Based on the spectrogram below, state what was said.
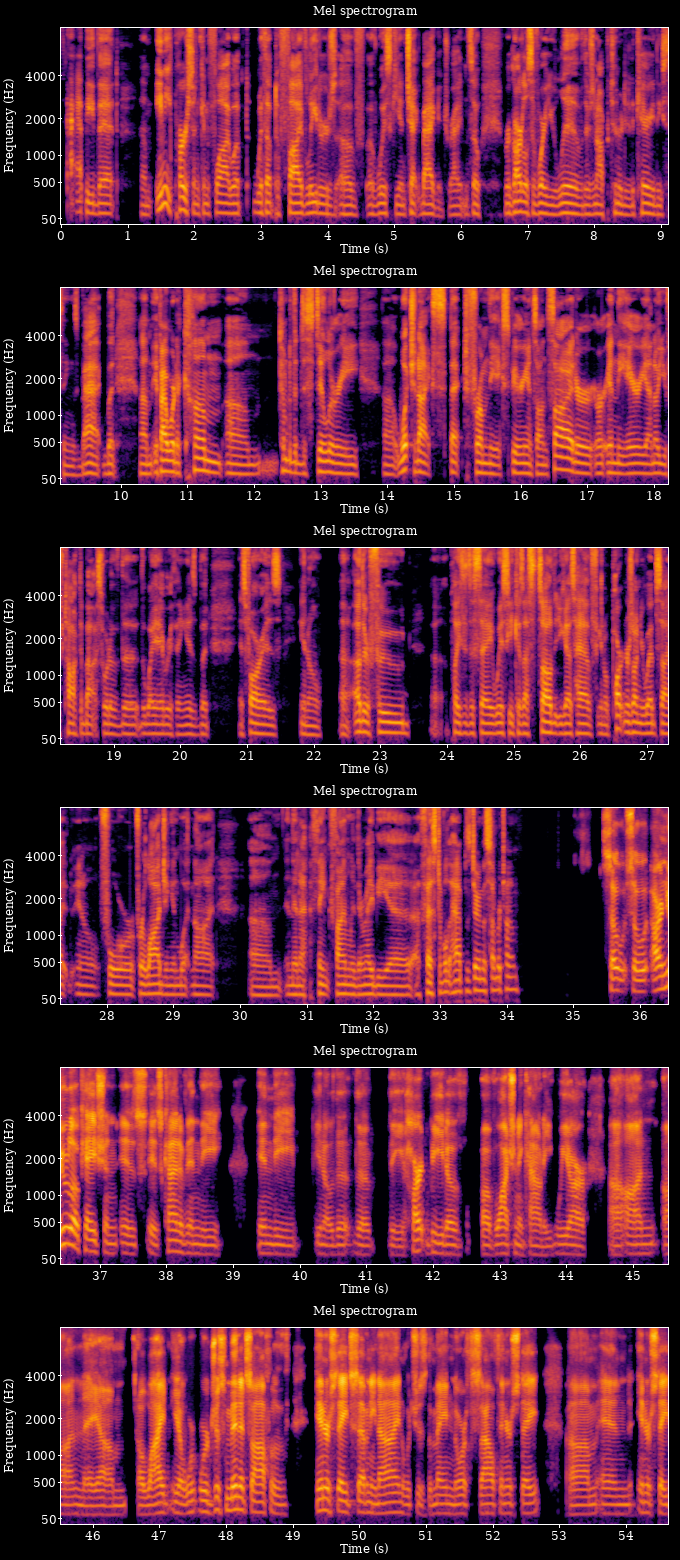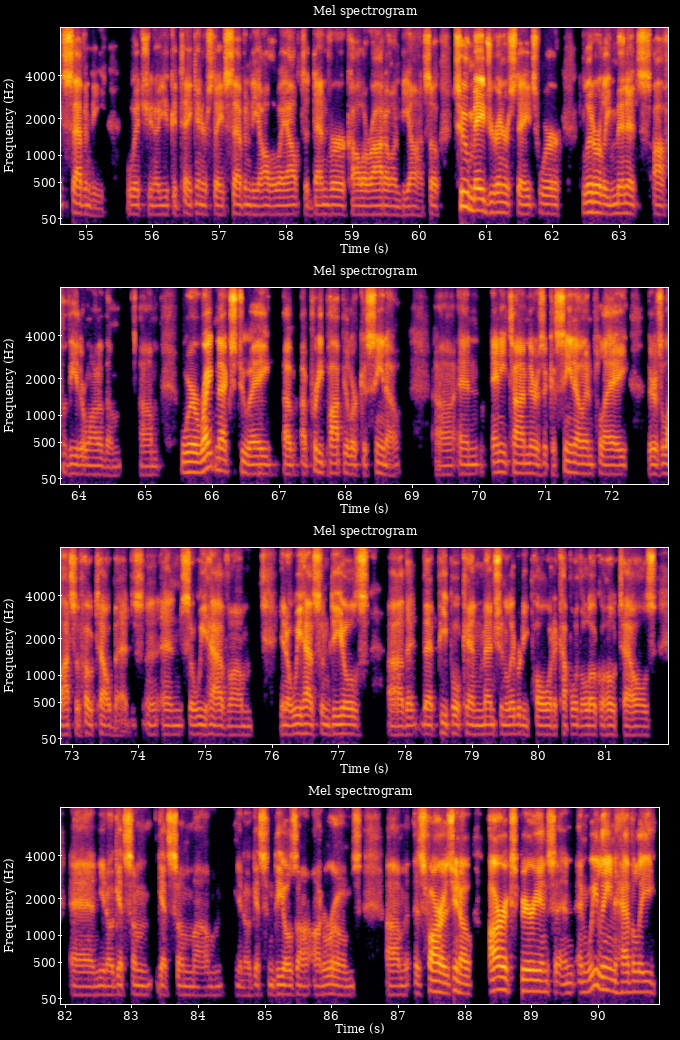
happy that um, any person can fly up with up to five liters of, of whiskey and check baggage, right? And so, regardless of where you live, there's an opportunity to carry these things back. But um, if I were to come um, come to the distillery, uh, what should I expect from the experience on site or, or in the area? I know you've talked about sort of the the way everything is, but as far as you know, uh, other food. Uh, places to say whiskey because I saw that you guys have you know partners on your website you know for for lodging and whatnot. Um, and then I think finally there may be a, a festival that happens during the summertime. So, so our new location is is kind of in the in the you know the the the heartbeat of of Washington County. We are uh, on on a um a wide you know we're, we're just minutes off of Interstate 79, which is the main north south interstate, um, and Interstate 70, which you know you could take interstate 70 all the way out to denver colorado and beyond so two major interstates we're literally minutes off of either one of them um, we're right next to a, a, a pretty popular casino uh, and anytime there's a casino in play there's lots of hotel beds and, and so we have um, you know we have some deals uh, that that people can mention Liberty Pole at a couple of the local hotels, and you know get some get some um, you know get some deals on, on rooms. Um, as far as you know, our experience and and we lean heavily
